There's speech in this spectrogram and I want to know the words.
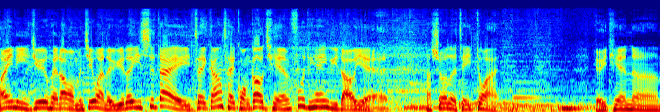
欢迎你继续回到我们今晚的娱乐一时代。在刚才广告前，傅天宇导演他说了这一段。有一天呢，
